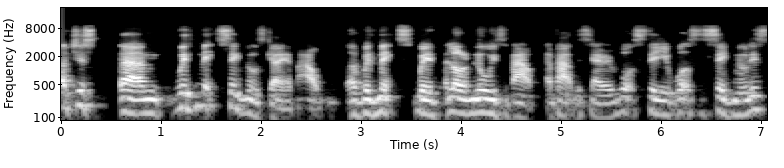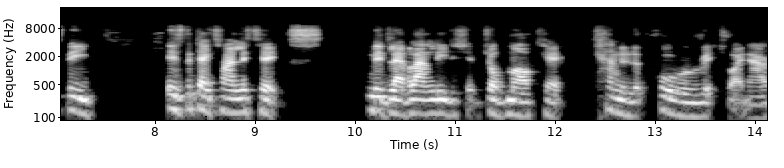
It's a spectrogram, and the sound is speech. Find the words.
I just um, with mixed signals going about, uh, with mixed with a lot of noise about about this area. What's the what's the signal? Is the is the data analytics mid-level and leadership job market candidate poor or rich right now?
